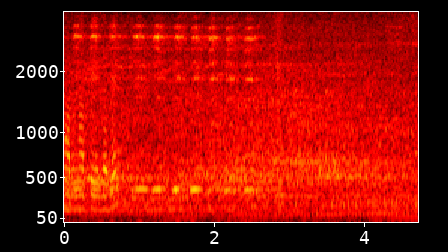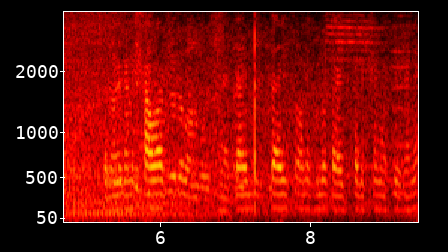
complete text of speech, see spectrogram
ধারণা পেয়ে যাবেন। তারপরে এখানে বলছে হ্যাঁ টাইলস টাইলস অনেকগুলো টাইলস কালেকশন আছে এখানে।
